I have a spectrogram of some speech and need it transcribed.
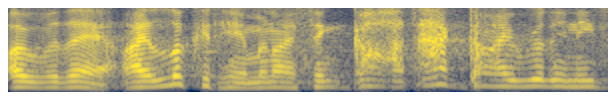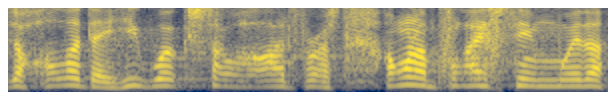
over there, I look at him and I think, God, that guy really needs a holiday. He works so hard for us. I want to bless him with a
